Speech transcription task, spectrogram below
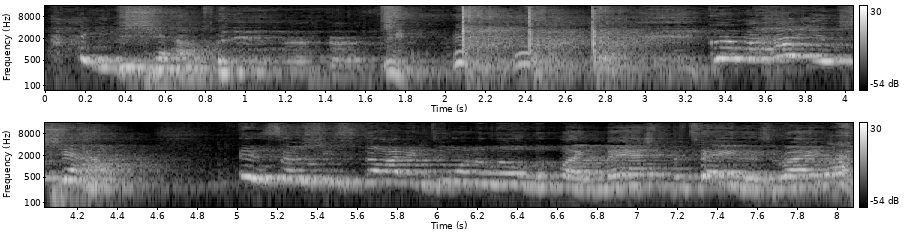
how you shout? Grandma, how you shout? And so she started doing a little look like mashed potatoes, right? And I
